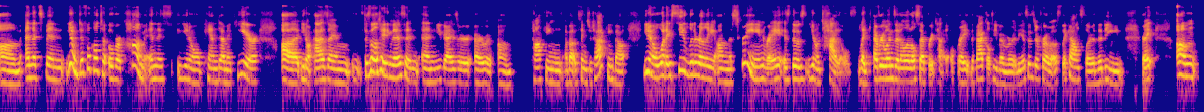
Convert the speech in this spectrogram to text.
um, and that's been, you know, difficult to overcome in this, you know, pandemic year, uh, you know, as I'm facilitating this and, and you guys are, are um, talking about the things you're talking about you know what i see literally on the screen right is those you know tiles. Like everyone's in a little separate tile right? The faculty member the assistant provost the counselor the dean right? Um,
